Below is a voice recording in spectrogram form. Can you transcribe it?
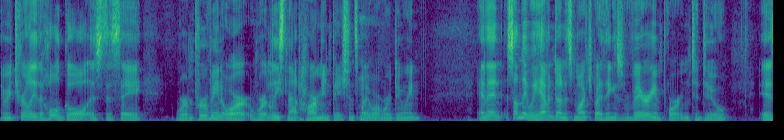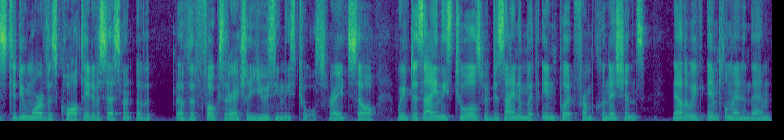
And we truly, the whole goal is to say we're improving or we're at least not harming patients by mm-hmm. what we're doing. And then something we haven't done as much, but I think is very important to do, is to do more of this qualitative assessment of the of the folks that are actually using these tools, right? So we've designed these tools, we've designed them with input from clinicians. Now that we've implemented them,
